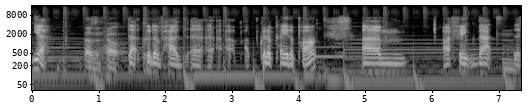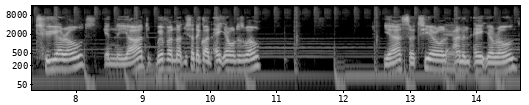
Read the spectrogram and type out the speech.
yeah doesn't help that could have had uh, uh, uh, could have played a part. Um, I think that Mm. the two-year-olds in the yard, with or not, you said they got an eight-year-old as well. Yeah, so two-year-old Yeah. and an eight-year-old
